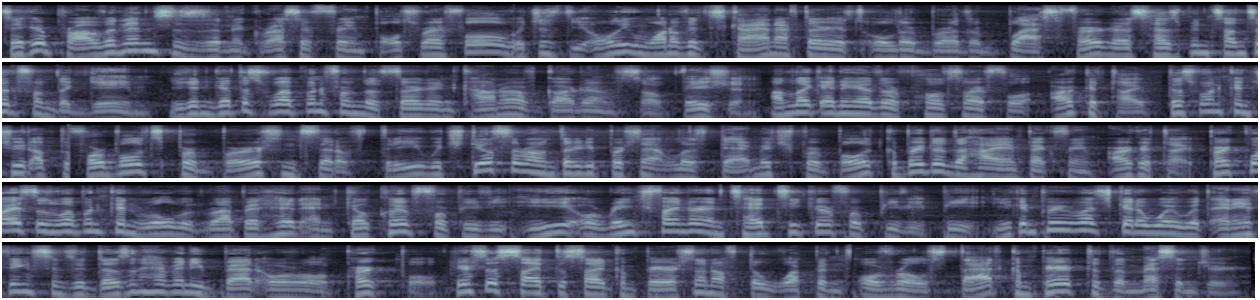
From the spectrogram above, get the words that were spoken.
Sacred Provenance is an aggressive frame pulse rifle, which is the only one of its kind after its older brother Blast Furnace has been sunset from the game. You can get this weapon from the third encounter of Garden of Salvation. Unlike any other pulse rifle archetype, this one can shoot up to 4 bullets per burst instead of 3, which deals around 30% less damage per bullet compared to the high impact frame archetype. Perk-wise, this weapon can roll with rapid hit and kill clip for PvE or rangefinder and Ted headseeker for PvP. You can pretty much get away with anything since it doesn't have any bad overall perk pull. Here's a side to side comparison of the weapon's overall stat compared to the messenger.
